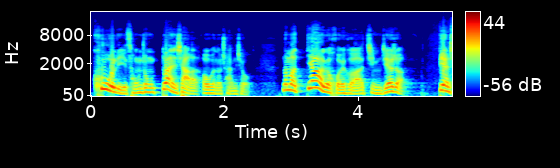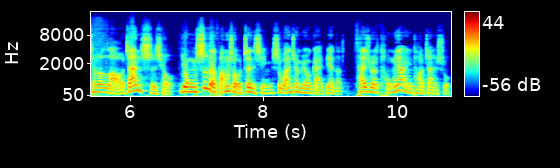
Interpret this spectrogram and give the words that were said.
库里从中断下了欧文的传球，那么第二个回合啊，紧接着变成了老詹持球，勇士的防守阵型是完全没有改变的，采取了同样一套战术，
